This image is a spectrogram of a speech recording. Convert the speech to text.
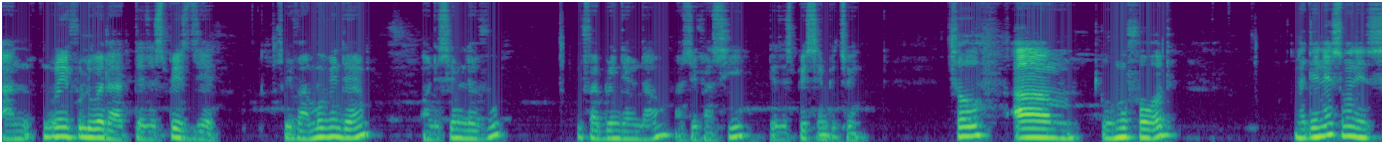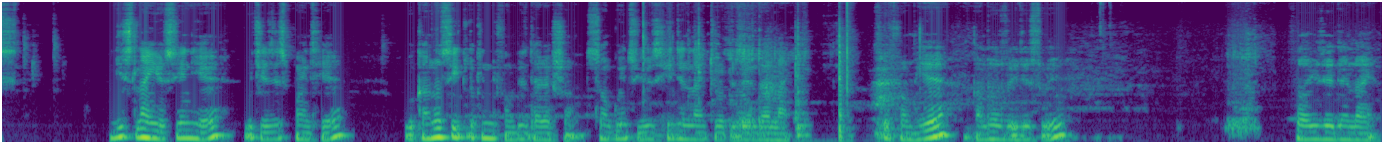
And knowing fully well that there's a space there. So if i'm moving them on the same level if i bring them down as you can see there's a space in between. So um we'll move forward. Now the next one is this line you're seeing here which is this point here we cannot see it looking from this direction so i'm going to use hidden line to represent that line. So from here you can just do it this way. So i use hidden line.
